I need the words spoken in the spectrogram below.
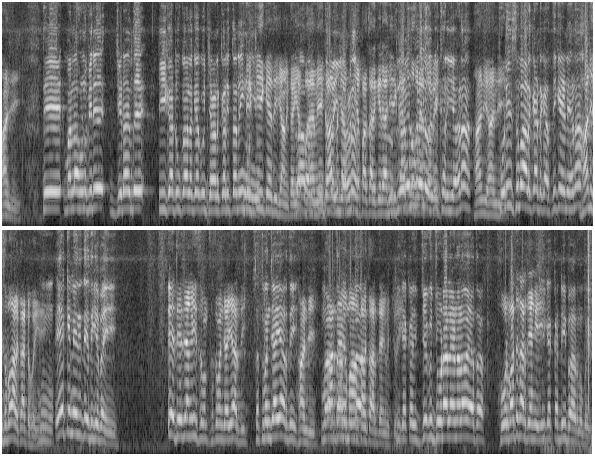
ਹਾਂਜੀ। ਤੇ ਮੰਨ ਲਾ ਹੁਣ ਵੀਰੇ ਜਿਹੜਾ ਇਹਦੇ ਟੀਕਾ ਟੂਕਾ ਲੱਗਿਆ ਕੋਈ ਜਾਣਕਾਰੀ ਤਾਂ ਨਹੀਂ ਨਹੀਂ ਹੋਣੀ ਟੀਕੇ ਦੀ ਜਾਣਕਾਰੀ ਆਪਾਂ ਐਵੇਂ ਗੱਲ ਆ, ਹਨਾ। ਆਪਾਂ ਕਰਕੇ ਰਾਜੀ ਦੀ ਲੈਵਲ ਕੱਲ ਵੇਲੋ ਵੀ ਖਰੀ ਆ ਹਨਾ? ਹਾਂਜੀ ਹਾਂਜੀ। ਥੋੜੀ ਸੰਭਾਲ ਘੱਟ ਕਰਤੀ ਕਿਸੇ ਨੇ ਹਨਾ? ਹਾਂਜੀ ਸਵਾਲ ਘੱਟ ਹੋਈ ਹੂੰ ਇਹ ਕਿੰਨੇ ਦੀ ਦੇ ਦਈਏ ਬਾਈ? ਇਹ ਦੇ ਦਿਆਂਗੇ ਜੀ 57000 ਦੀ। 57000 ਦੀ? ਹਾਂਜੀ। ਕਰ ਪੂਰਾ। ਮਾਨਤਾਨ ਕਰ ਦਿਆਂਗੇ ਵਿੱਚੋਂ ਠੀਕ। ਹੈ ਜੇ ਕੋਈ ਜੋੜਾ ਲੈਣ ਵਾਲਾ ਹੋਇਆ ਤਾਂ। ਹੋਰ ਵੱਧ ਕਰ ਦਿਆਂਗੇ ਜੀ। ਠੀਕ ਹੈ ਕੱਢੀ ਬਾਹਰ ਨੂੰ ਬਾਈ।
